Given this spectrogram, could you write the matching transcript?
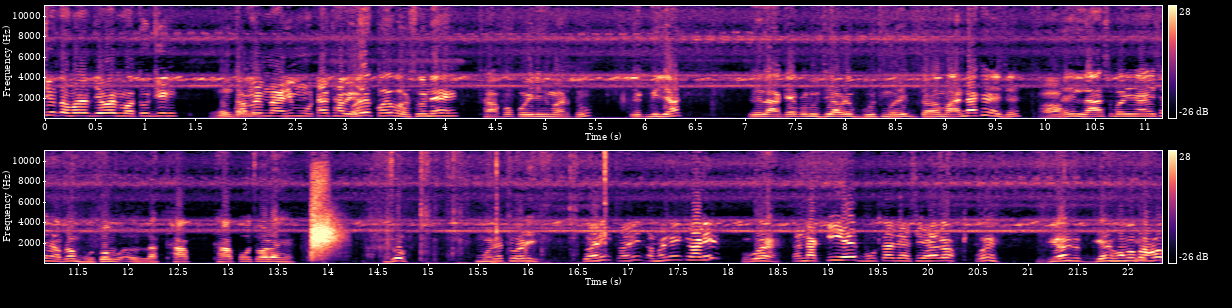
છું તમારા જેવા મતુજી હું તમે નહીં મોટા થાવ કોઈ વર્ષો નહીં. થાપો કોઈ નહીં મારતું. એકબીજા એ લાગે પેલું જે આપણે ભૂત મરી તમે માર નાખે ને છે. એની લાશ બનીને આવે છે ને આપણા ભૂતો થાપ થાપો ચોડે છે. જો મને ચોડી. ચોરી ચોરી તમે નહીં ચોરી ઓય. તો નક્કી એ ભૂતા જશે હેલો. ઓય ઘેર ઘેર હોમે પાહો.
